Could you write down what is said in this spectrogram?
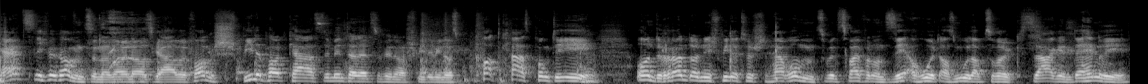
Herzlich willkommen zu einer neuen Ausgabe vom Spiele-Podcast im Internet zu finden auf spiele-podcast.de und rund um den Spieletisch herum, zumindest zwei von uns sehr erholt aus dem Urlaub zurück, sagen der Henry.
